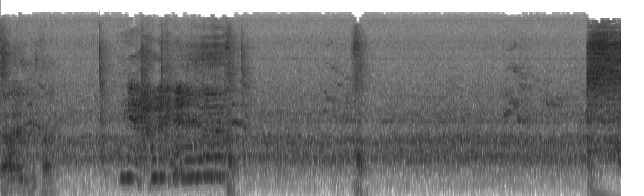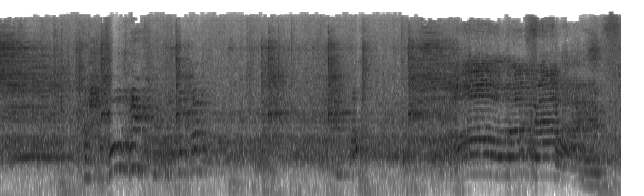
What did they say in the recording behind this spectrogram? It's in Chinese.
你看。Oh my god. Oh, that bad.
